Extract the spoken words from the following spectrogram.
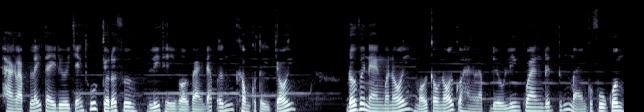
Hàng Lập lấy tay đưa chén thuốc cho đối phương, Lý Thị vội vàng đáp ứng không có từ chối. Đối với nàng mà nói, mỗi câu nói của Hàng Lập đều liên quan đến tính mạng của phu quân,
